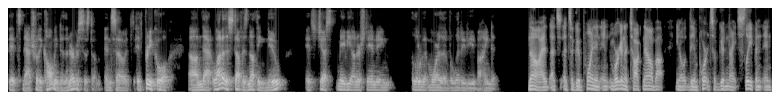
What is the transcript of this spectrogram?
it's naturally calming to the nervous system. And so it's it's pretty cool um, that a lot of this stuff is nothing new. It's just maybe understanding a little bit more of the validity behind it. No, I, that's that's a good point, and, and we're going to talk now about you know the importance of good night's sleep and and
